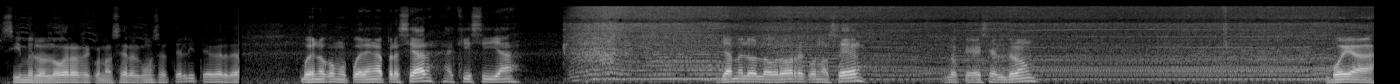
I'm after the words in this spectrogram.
si me lo logra reconocer algún satélite, ¿verdad? Bueno, como pueden apreciar, aquí sí ya, ya me lo logró reconocer lo que es el dron voy a,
